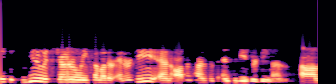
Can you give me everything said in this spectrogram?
if it's you, it's generally some other energy, and oftentimes it's entities or demons. Um,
